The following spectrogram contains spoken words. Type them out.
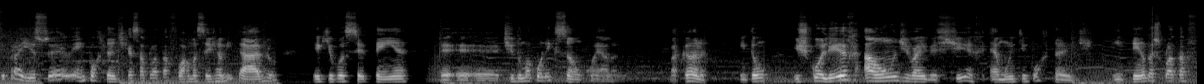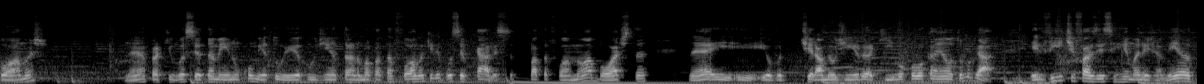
E para isso é, é, importante que essa plataforma seja amigável e que você tenha é, é, é tido uma conexão com ela. Bacana? Então, escolher aonde vai investir é muito importante. Entenda as plataformas, né, para que você também não cometa o erro de entrar numa plataforma que depois você, cara, essa plataforma é uma bosta, né? E, e, eu vou tirar meu dinheiro daqui e vou colocar em outro lugar. Evite fazer esse remanejamento,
